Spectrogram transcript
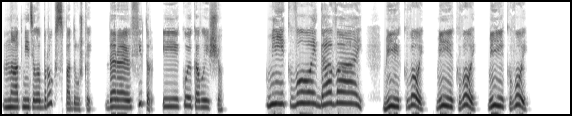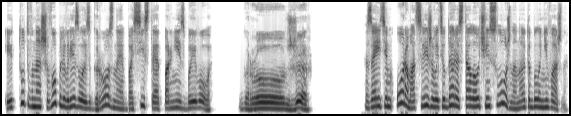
но отметила Брокс с подружкой, Дараю Фитер и кое-кого еще. «Мик, вой, давай! Мик, вой, Мик, вой, Мик, вой!» И тут в наш вопль врезалась грозная, басистая от парней с боевого. «Гронжер!» За этим ором отслеживать удары стало очень сложно, но это было неважно.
